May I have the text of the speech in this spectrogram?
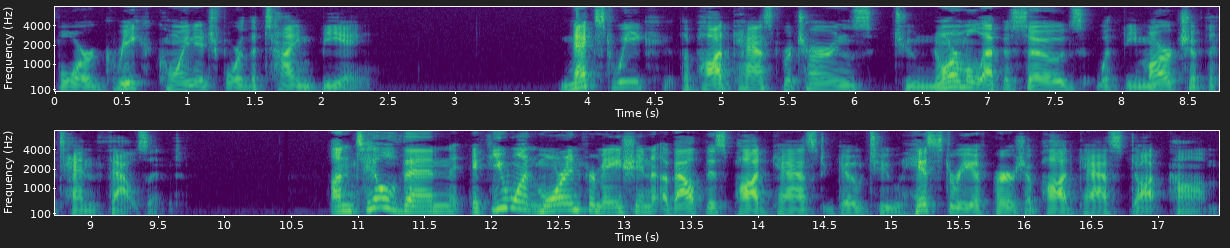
for Greek coinage for the time being. Next week, the podcast returns to normal episodes with the March of the 10,000. Until then, if you want more information about this podcast, go to historyofpersiapodcast.com.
